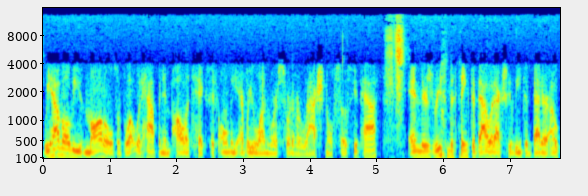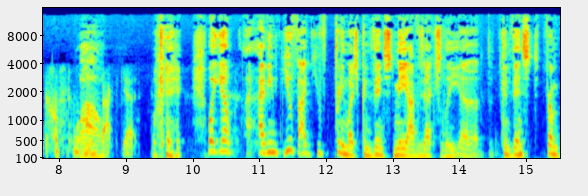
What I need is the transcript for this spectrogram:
we have all these models of what would happen in politics if only everyone were sort of a rational sociopath, and there's reason to think that that would actually lead to better outcomes than what wow. we in fact get. Okay. Well, you know, I, mean, you've I, you've pretty much convinced me. I was actually uh, convinced from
